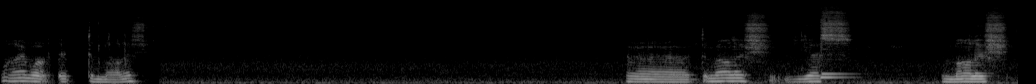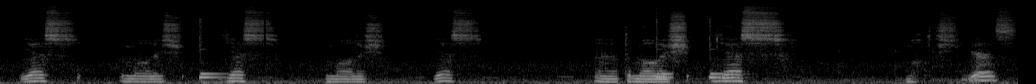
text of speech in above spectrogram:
Why won't it demolish? Uh, demolish, yes. Demolish, yes. Demolish, yes. Demolish, yes. Uh, demolish, yes. Demolish, yes.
